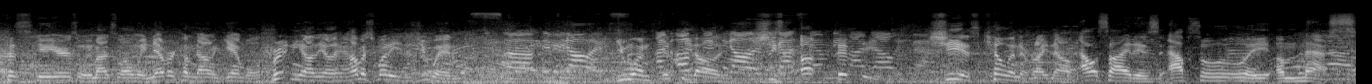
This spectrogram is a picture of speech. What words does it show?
because it's New Year's and we might as well. And we never come down and gamble. Brittany, on the other hand, how much money did you win? Uh, fifty dollars. You won $50. I'm up $50. I got up 50. back. She is killing it right now. Outside is absolutely a mess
